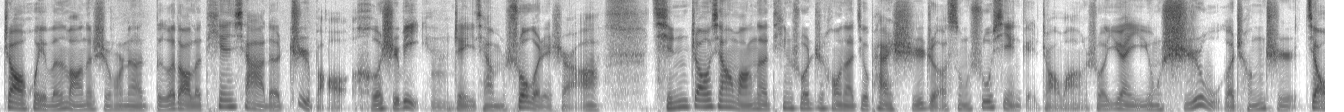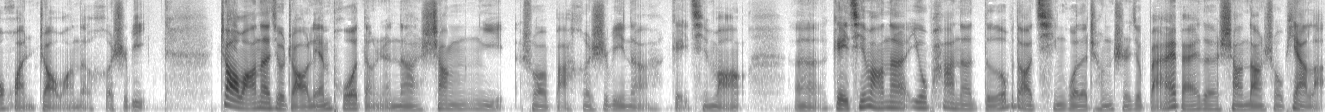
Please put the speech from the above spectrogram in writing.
赵惠文王的时候呢，得到了天下的至宝和氏璧。这以前我们说过这事儿啊。秦昭襄王呢，听说之后呢，就派使者送书信给赵王，说愿意用十五个城池交换赵王的和氏璧。赵王呢，就找廉颇等人呢商议，说把和氏璧呢给秦王，呃，给秦王呢又怕呢得不到秦国的城池，就白白的上当受骗了。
